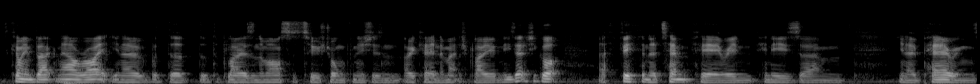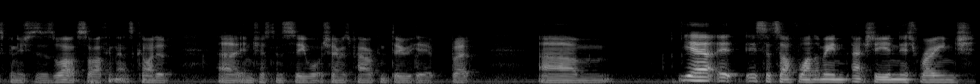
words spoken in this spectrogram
he's coming back now, right? You know, with the, the, the players and the Masters, two strong finishes and okay in the match play, and he's actually got a fifth and a tenth here in in his um, you know pairings finishes as well. So I think that's kind of uh, interesting to see what Seamus Power can do here, but. Um, yeah, it, it's a tough one. I mean, actually, in this range,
